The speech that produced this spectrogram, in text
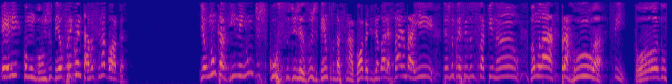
Ele, como um bom judeu, frequentava a sinagoga. E eu nunca vi nenhum discurso de Jesus dentro da sinagoga dizendo, olha, saiam daí, vocês não precisam disso aqui não, vamos lá para a rua. Sim, todo o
